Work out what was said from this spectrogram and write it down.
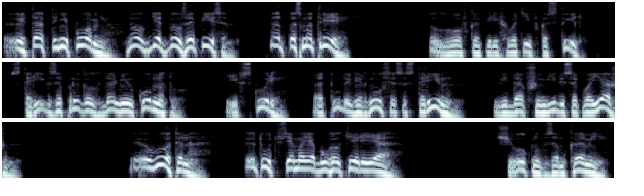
И так-то не помню, но где-то был записан. Надо посмотреть. Ловко перехватив костыль, старик запрыгал в дальнюю комнату и вскоре оттуда вернулся со старинным, видавшим виды саквояжем. «Вот она! Тут вся моя бухгалтерия!» Щелкнув замками,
